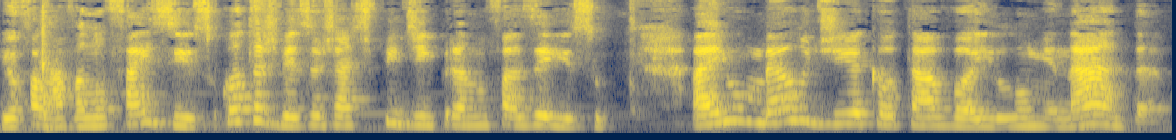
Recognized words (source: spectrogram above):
e eu falava, não faz isso. Quantas vezes eu já te pedi para não fazer isso? Aí um belo dia que eu tava iluminada,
